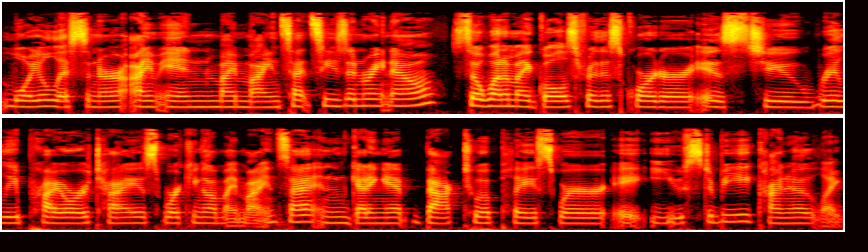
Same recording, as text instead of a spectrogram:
loyal listener, I'm in my mindset season right now. So, one of my goals for this quarter is to really prioritize working on my mindset and getting it back to a place where it used to be, kind of like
